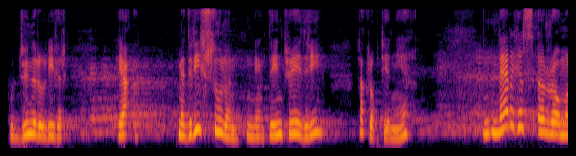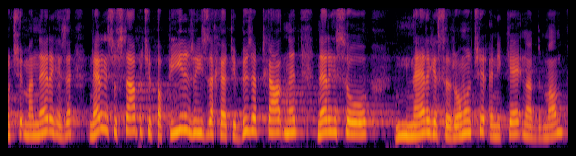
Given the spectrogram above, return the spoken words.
hoe dunner, hoe liever. Ja, met drie stoelen. Ik denk, één, twee, drie. Dat klopt hier niet, hè. Nergens een rommeltje, maar nergens. Hè. Nergens zo'n stapeltje papieren, zoiets dat je uit je bus hebt gehaald net. Nergens zo, nergens een rommeltje. En ik kijk naar de man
